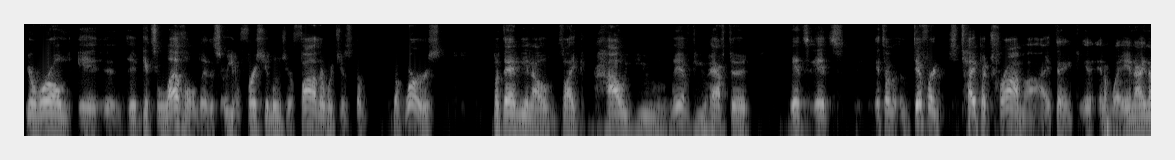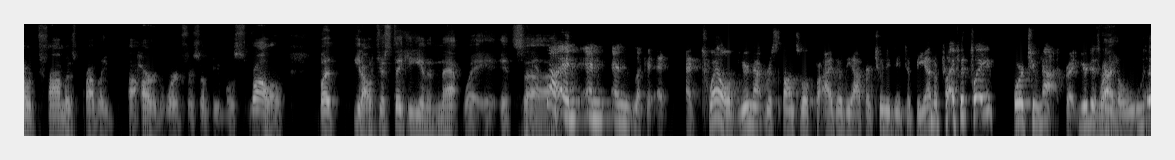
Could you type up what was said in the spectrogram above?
your world it, gets leveled. And you know, first you lose your father, which is the the worst, but then you know it's like how you lived you have to it's it's it's a different type of trauma i think in, in, a way and i know trauma is probably a hard word for some people to swallow but you know just thinking it in that way it's uh well and and and look at, at 12 you're not responsible for either the opportunity to be on a private plane or to not right you're just right. kind of a,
